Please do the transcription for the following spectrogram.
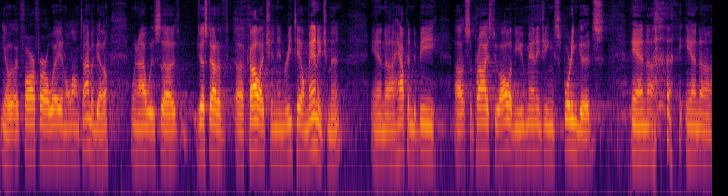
you know, far, far away and a long time ago when I was uh, just out of uh, college and in retail management and I happened to be uh, surprise to all of you managing sporting goods. And, uh, and, uh,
